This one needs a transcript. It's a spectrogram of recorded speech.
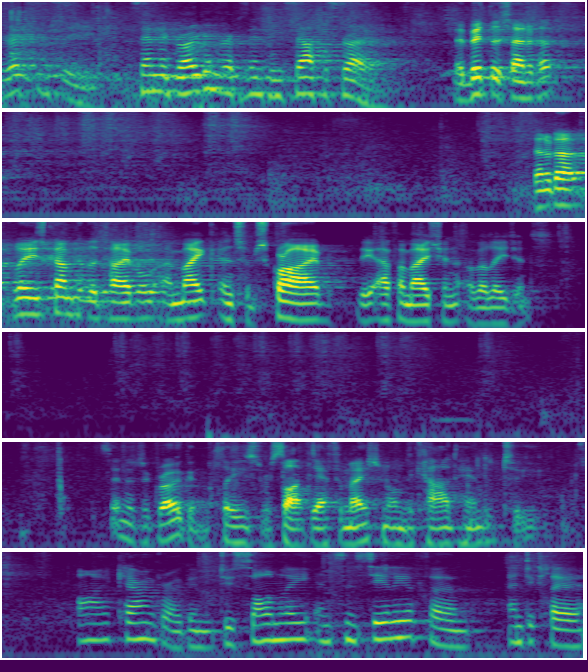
Your Excellency, Senator Grogan representing South Australia. Admit the senator. Senator, please come to the table and make and subscribe the affirmation of allegiance. Senator Grogan, please recite the affirmation on the card handed to you. I, Karen Grogan, do solemnly and sincerely affirm and declare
